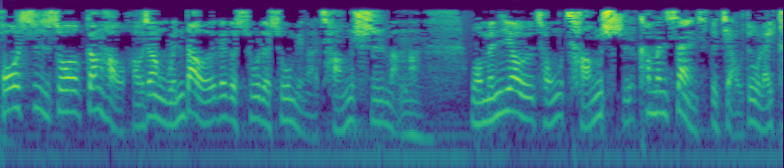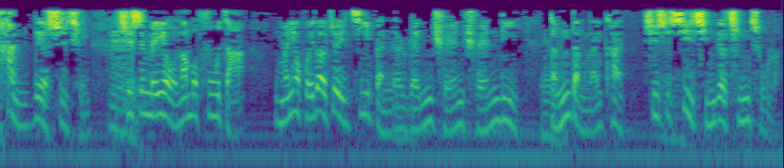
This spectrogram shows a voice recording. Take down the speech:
或是说刚好好像闻到那个书的书名啊，常识嘛啊，我们要从常识 common sense 的角度来看这个事情，其实没有那么复杂。我们要回到最基本的人权、权利等等来看，其实事情就清楚了。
